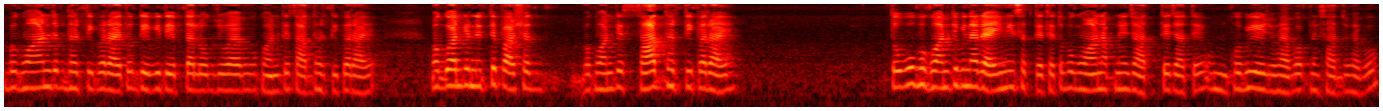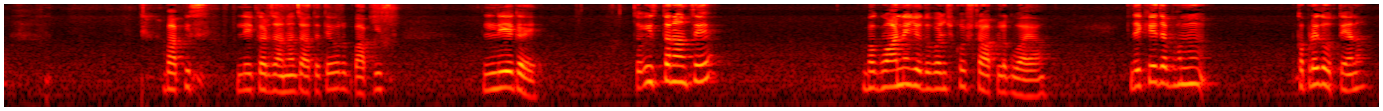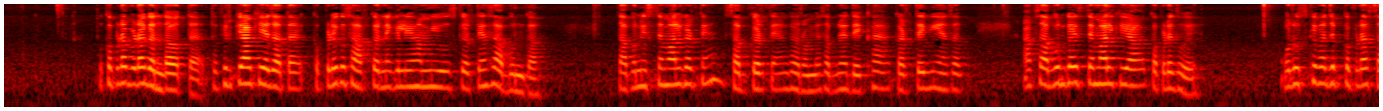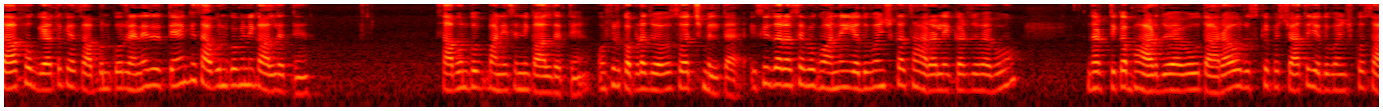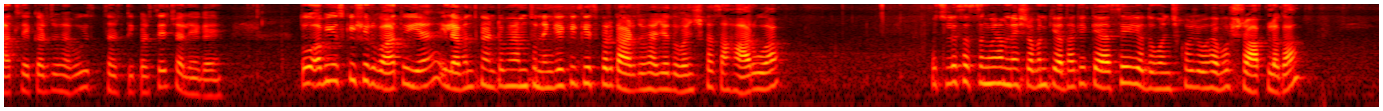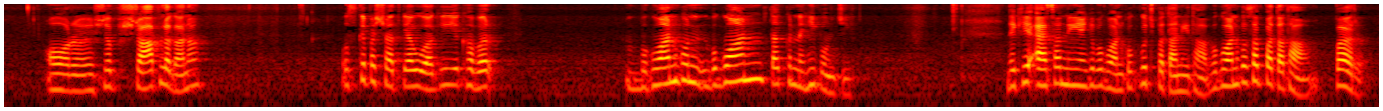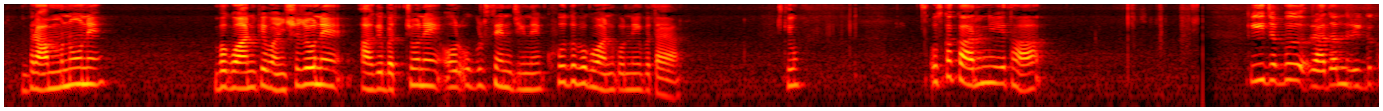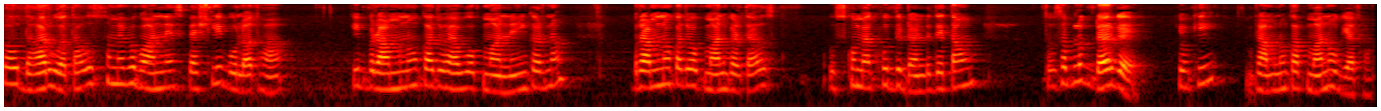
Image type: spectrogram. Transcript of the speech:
भगवान जब धरती पर आए तो देवी देवता लोग जो है भगवान के साथ धरती पर आए। भगवान के नित्य पार्षद भगवान के साथ धरती पर आए तो वो भगवान के बिना रह ही नहीं सकते थे। तो भगवान अपने जाते जाते उनको भी जो है वो अपने साथ जो है वो वापिस लेकर जाना चाहते थे और वापिस ले गए। तो इस तरह से भगवान ने यदुवंश को श्राप लगवाया। देखिए, जब हम कपड़े धोते हैं ना तो कपड़ा बड़ा गंदा होता है। तो फिर क्या किया जाता है? कपड़े को साफ़ करने के लिए हम यूज़ करते हैं साबुन का। साबुन इस्तेमाल करते हैं? सब करते हैं, घरों में सबने देखा है, करते भी हैं सब। आप साबुन का इस्तेमाल किया, कपड़े धोए। और उसके बाद जब कपड़ा साफ़ हो गया तो क्या साबुन को रहने देते हैं कि साबुन को भी निकाल देते हैं? साबुन को भी पानी से निकाल देते हैं और फिर कपड़ा जो है वो स्वच्छ मिलता है। इसी तरह से भगवान ने यदुवंश का सहारा लेकर जो है वो धरती का भार जो है वो उतारा और उसके पश्चात यदुवंश को साथ लेकर जो है वो इस धरती पर से चले गए। तो अभी उसकी शुरुआत हुई है। इलेवंथ घंटों में हम सुनेंगे कि किस प्रकार जो है यदुवंश का सहार हुआ। पिछले सत्संग में हमने श्रवण किया था कि कैसे यदुवंश को जो है वो श्राप लगा। और जब श्राप लगा ना, उसके पश्चात क्या हुआ कि ये खबर भगवान को, भगवान तक नहीं पहुँची। देखिए, ऐसा नहीं है कि भगवान को कुछ पता नहीं था। भगवान को सब पता था, पर ब्राह्मणों ने, भगवान के वंशजों ने, आगे बच्चों ने और उग्रसेन जी ने खुद भगवान को नहीं बताया। क्यों? उसका कारण ये था कि जब राजा नृग का उद्धार हुआ था उस समय भगवान ने स्पेशली बोला था कि ब्राह्मणों का जो है वो अपमान नहीं करना। ब्राह्मणों का जो अपमान करता है उस, उसको मैं खुद दंड देता हूँ। तो सब लोग डर गए क्योंकि ब्राह्मणों का अपमान हो गया था।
